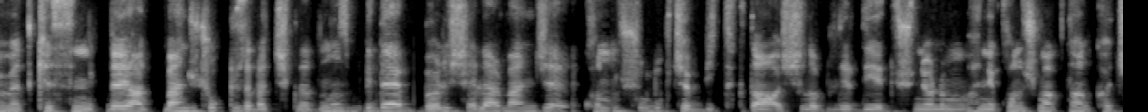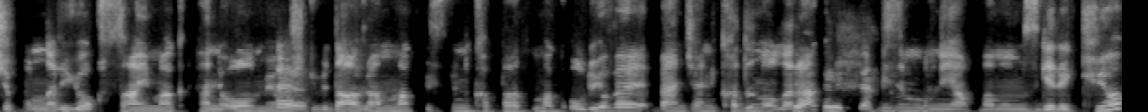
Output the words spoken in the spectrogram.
Evet kesinlikle ya bence çok güzel açıkladınız. Bir de böyle şeyler bence konuşuldukça bir tık daha aşılabilir diye düşünüyorum. Hani konuşmaktan kaçıp bunları yok saymak, hani olmuyormuş Evet. gibi davranmak, üstünü kapatmak oluyor ve bence hani kadın olarak Kesinlikle. bizim bunu yapmamamız gerekiyor.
